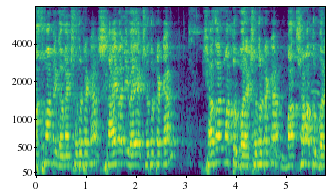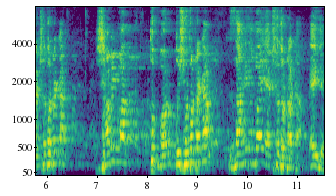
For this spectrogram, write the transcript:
আসমা বেগম, একশত টাকা। সাহেব আলী ভাই, একশত টাকা। শাহজাহান মাতুব্বর, একশত টাকা। বাদশাহ মাতুব্বর, একশত টাকা। শামীম মাতুব্বর, দুইশত টাকা। জাহিদ ভাই, একশত টাকা। এই যে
